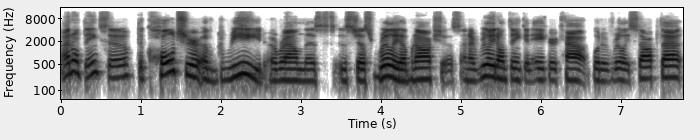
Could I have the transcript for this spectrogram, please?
I don't think so. The culture of greed around this is just really obnoxious and i really don't think an acre cap would have really stopped that.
